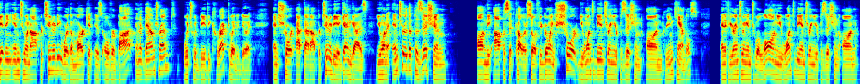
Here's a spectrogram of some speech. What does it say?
getting into an opportunity where the market is overbought in a downtrend, which would be the correct way to do it, and short at that opportunity. Again, guys, you want to enter the position on the opposite color. So if you're going short, you want to be entering your position on green candles. And if you're entering into a long, you want to be entering your position on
